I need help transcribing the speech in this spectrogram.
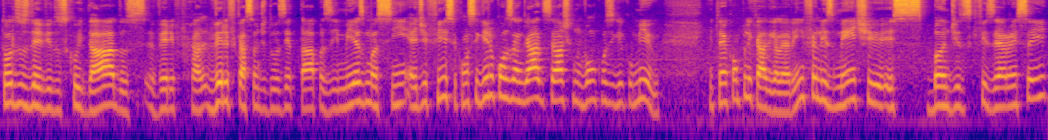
todos os devidos cuidados, verifica, verificação de duas etapas, e mesmo assim é difícil. Conseguiram com os zangados, você acha que não vão conseguir comigo? Então é complicado, galera. Infelizmente, esses bandidos que fizeram isso aí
